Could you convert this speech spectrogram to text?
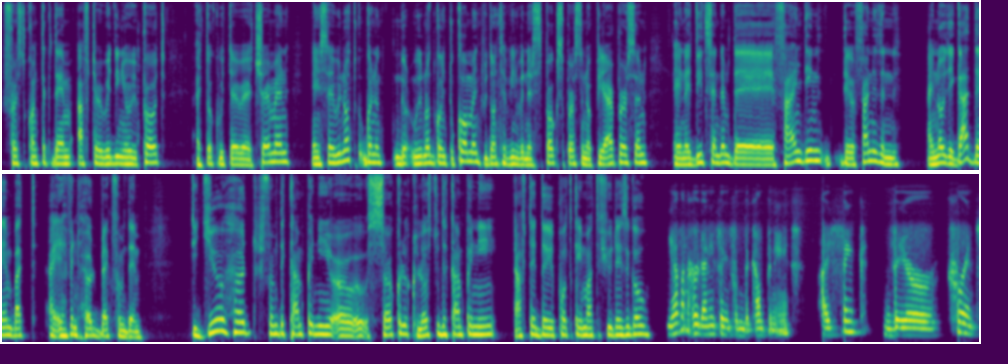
first contact them after reading your report, I talked with their uh, chairman and said we're not going to we're not going to comment. We don't have even a spokesperson or PR person. And I did send them the finding their findings, and I know they got them, but I haven't heard back from them. Did you heard from the company or circle close to the company after the report came out a few days ago? We haven't heard anything from the company. I think their current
